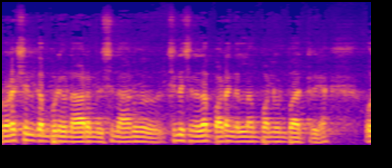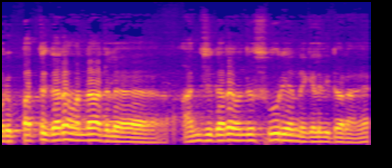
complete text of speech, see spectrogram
ப்ரொடக்ஷன் கம்பெனி ஒன்று ஆரம்பிச்சு நானும் சின்ன சின்னதாக படங்கள்லாம் பண்ணுன்னு பார்த்துருக்கேன். ஒரு பத்து கதை வந்தால் அதில் அஞ்சு கதை வந்து சூரியன் எழுதிட்டு வராங்க.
